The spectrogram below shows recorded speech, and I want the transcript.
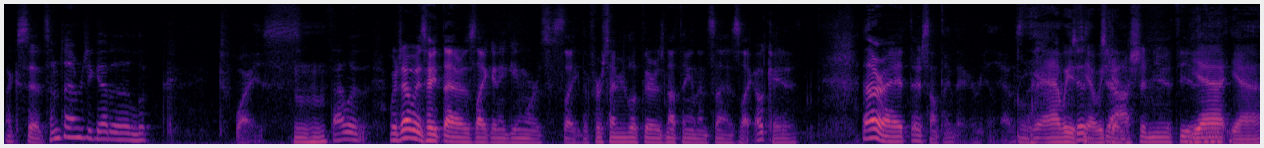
Like I said, sometimes you gotta look twice. Mhm. That was, which I always hate that. It's like in a game where it's just like the first time you look there is nothing, and then suddenly it's like, okay, all right, there's something there. Really, I was Yeah, we just yeah we can. you with you. Yeah, yeah.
